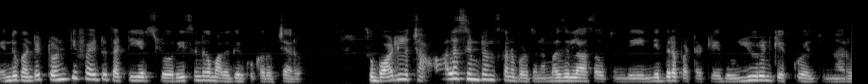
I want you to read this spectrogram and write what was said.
ఎందుకంటే ట్వంటీ ఫైవ్ టు థర్టీ ఇయర్స్లో రీసెంట్గా మా దగ్గరికి ఒకరు వచ్చారు సో బాడీలో చాలా సిమ్టమ్స్ కనపడుతున్నాయి మజిల్ లాస్ అవుతుంది నిద్ర పట్టట్లేదు యూరిన్కి ఎక్కువ వెళ్తున్నారు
